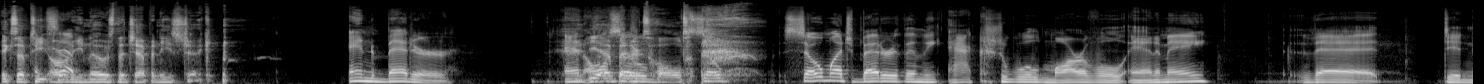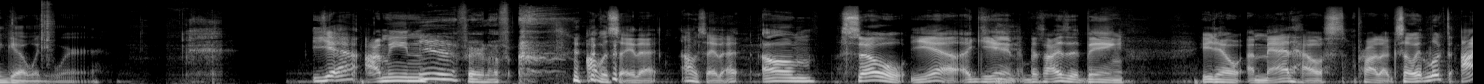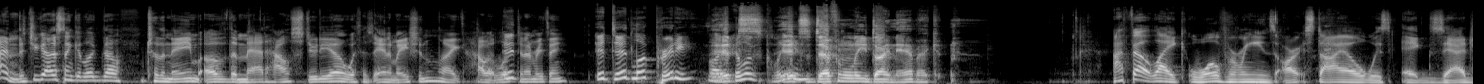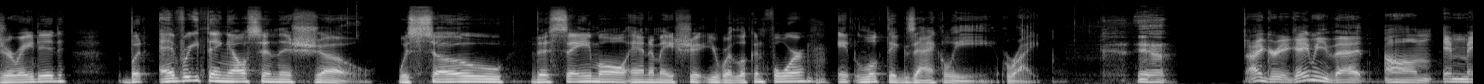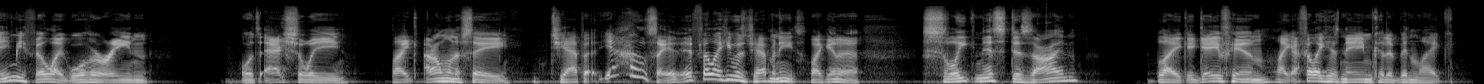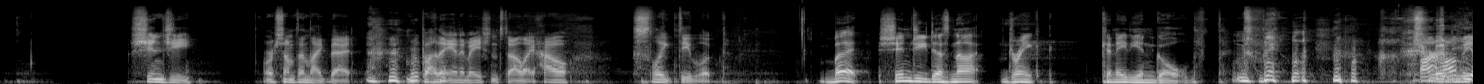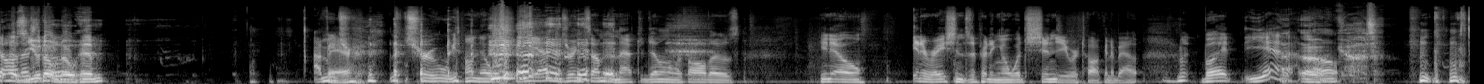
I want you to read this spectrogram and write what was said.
Except he Except- already knows the Japanese chick. and better, and Yeah, also better told. so so much better than the actual Marvel anime that didn't go anywhere. Yeah, I mean, yeah, fair enough. I would say that. I would say that. Um. So yeah, again, besides it being, you know, a Madhouse product, so it looked. I did you guys think it looked though to the name of the Madhouse Studio with his animation, like how it looked It- and everything? It did look pretty. Like it's, it looks clean. it's definitely dynamic. I felt like Wolverine's art style was exaggerated, but everything else in this show was so the same old anime shit you were looking for. It looked exactly right. Yeah. I agree. It gave me that. Um, it made me feel like Wolverine was actually like I don't want to say Jap. Yeah, I'll say it. It felt like he was Japanese, like in a sleekness design. Like it gave him like I felt like his name could have been like Shinji or something like that by the animation style, like how sleek he looked. But Shinji does not drink Canadian gold. I, I'll Maybe be honest. You don't though, know him. I mean, Fair. true, true. We don't know. What, he had to drink something after dealing with all those, you know, iterations depending on which Shinji we're talking about. But yeah, Oh, God.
